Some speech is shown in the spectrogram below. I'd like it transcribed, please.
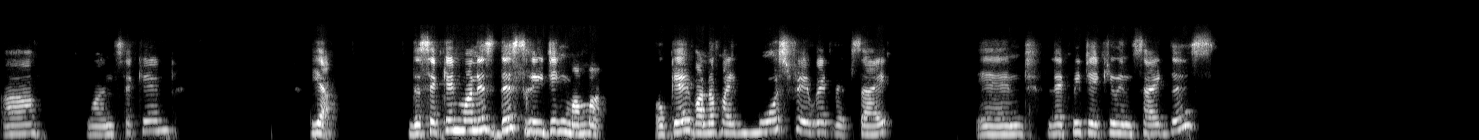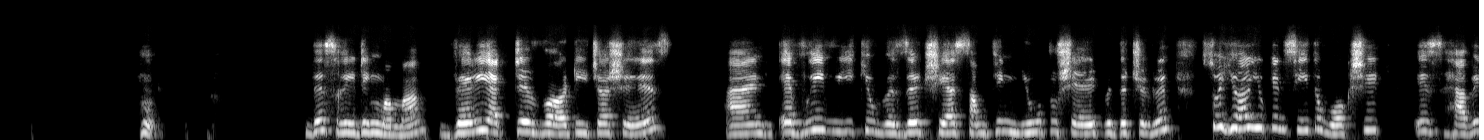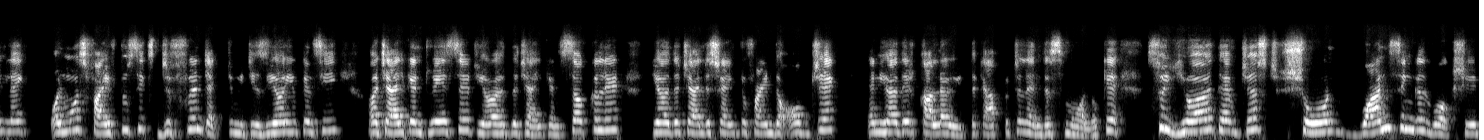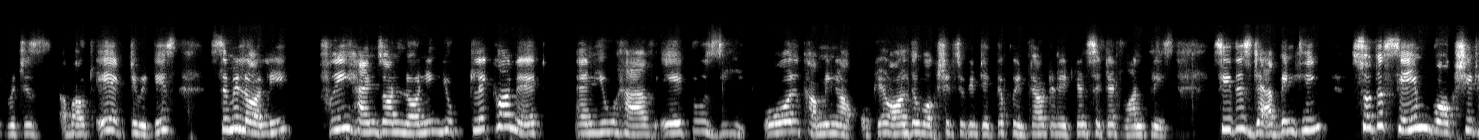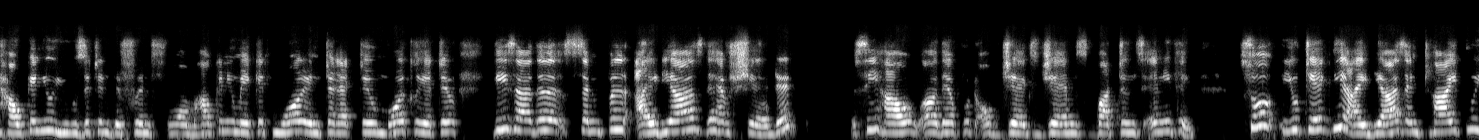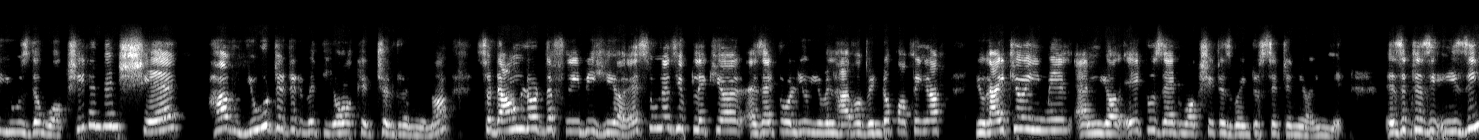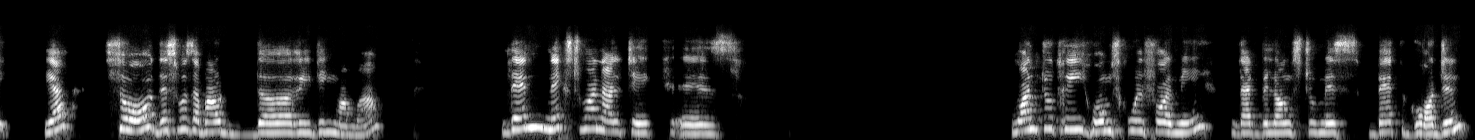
uh, one second. Yeah. The second one is this reading mama. Okay. One of my most favorite website. And let me take you inside this. Hmm this reading mama, very active uh, teacher she is. And every week you visit, she has something new to share it with the children. So here you can see the worksheet is having like almost five to six different activities. Here you can see a child can trace it. Here the child can circle it. Here the child is trying to find the object and here they color it, the capital and the small, okay? So here they have just shown one single worksheet, which is about A activities. Similarly, free hands-on learning, you click on it and you have A to Z all coming up. Okay, all the worksheets, you can take the printout and it can sit at one place. See this dabbing thing? So the same worksheet, how can you use it in different form? How can you make it more interactive, more creative? These are the simple ideas they have shared it. See how uh, they have put objects, gems, buttons, anything. So you take the ideas and try to use the worksheet and then share how you did it with your kid children, you know. So download the freebie here. As soon as you click here, as I told you, you will have a window popping up. You write your email and your A to Z worksheet is going to sit in your email. Is it as easy? Yeah. So this was about the reading mama. Then next one I'll take is one, two, three homeschool for me. That belongs to Miss Beth Gorden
